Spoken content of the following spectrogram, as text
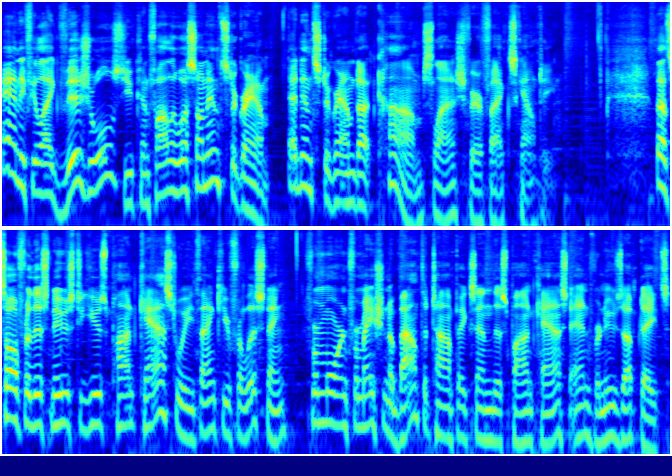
And if you like visuals, you can follow us on Instagram at instagram.com slash Fairfax County. That's all for this News to Use podcast. We thank you for listening. For more information about the topics in this podcast and for news updates,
